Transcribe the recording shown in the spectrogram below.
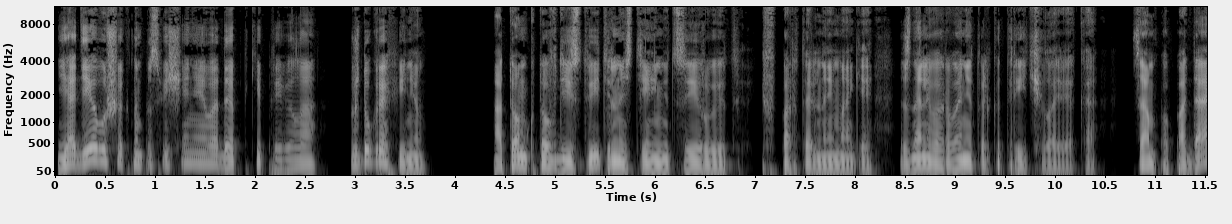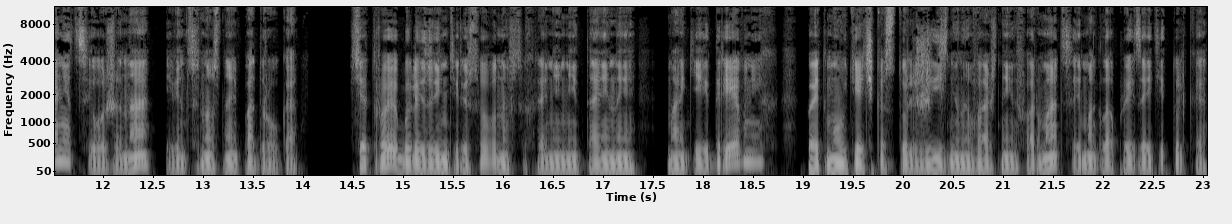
я девушек на посвящение в адептки привела. Жду графиню». О том, кто в действительности инициирует в портальной магии, знали в Орване только три человека. Сам попаданец, его жена и венценосная подруга. Все трое были заинтересованы в сохранении тайны магии древних, поэтому утечка столь жизненно важной информации могла произойти только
